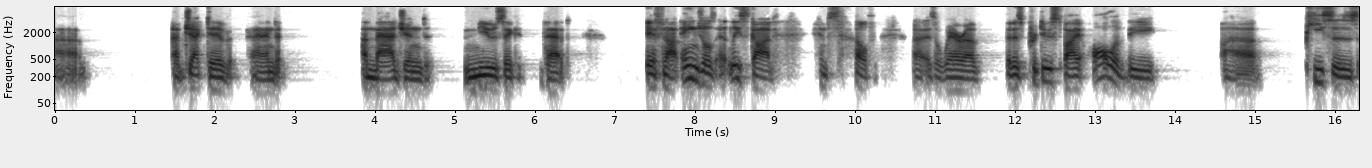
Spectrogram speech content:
uh, objective and imagined music that, if not angels, at least God Himself uh, is aware of, that is produced by all of the uh, pieces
